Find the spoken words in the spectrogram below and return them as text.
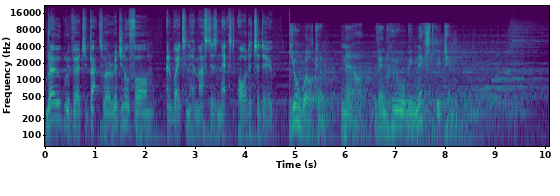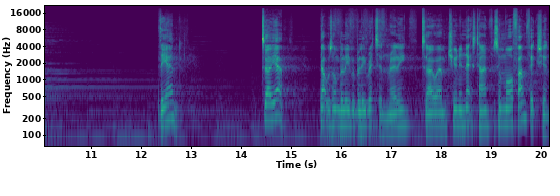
Rogue reverted back to her original form and waiting her master's next order to do. You're welcome. Now, then who will be next victim? The end. So, yeah, that was unbelievably written, really. So, um, tune in next time for some more fan fiction.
